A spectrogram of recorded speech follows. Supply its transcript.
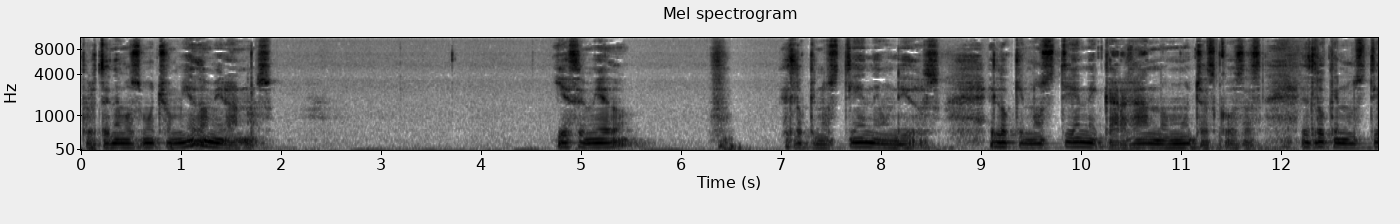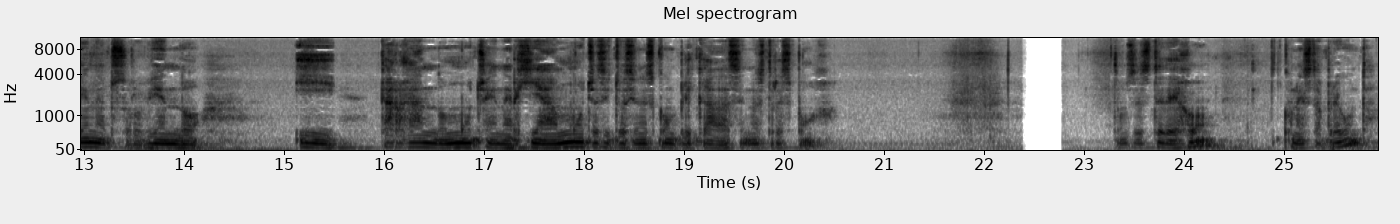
Pero tenemos mucho miedo a mirarnos. Y ese miedo es lo que nos tiene hundidos, es lo que nos tiene cargando muchas cosas, es lo que nos tiene absorbiendo y cargando mucha energía, muchas situaciones complicadas en nuestra esponja. Entonces te dejo con esta pregunta.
